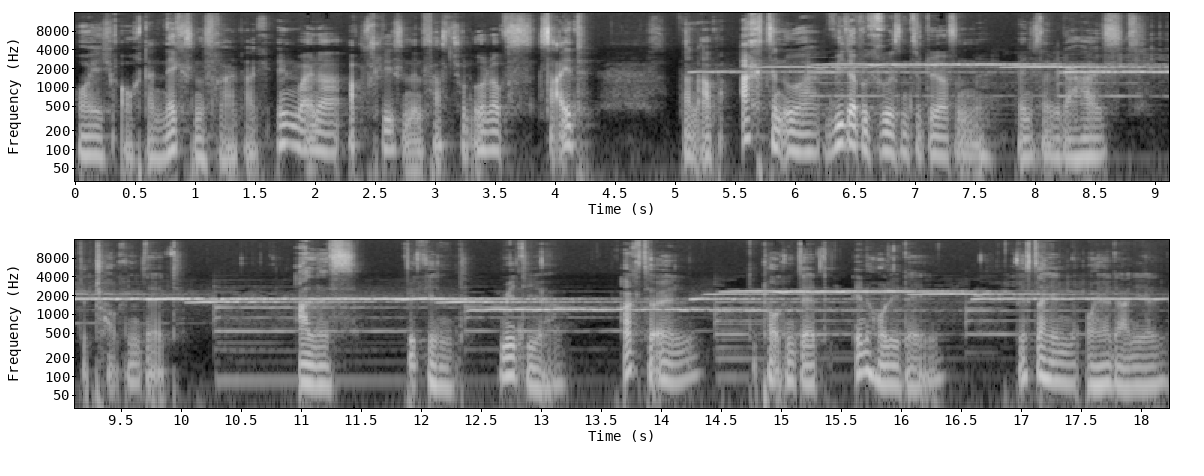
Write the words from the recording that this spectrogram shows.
euch auch dann nächsten Freitag in meiner abschließenden fast schon Urlaubszeit dann ab 18 Uhr wieder begrüßen zu dürfen, wenn es dann wieder heißt The Talking Dead. Alles beginnt mit dir. Aktuell The Talking Dead in Holiday. Bis dahin, euer Daniel.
